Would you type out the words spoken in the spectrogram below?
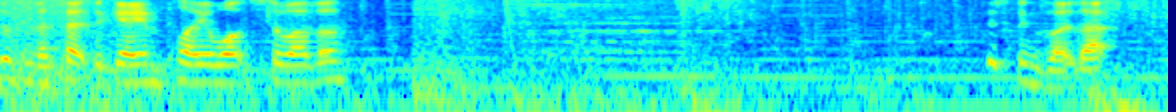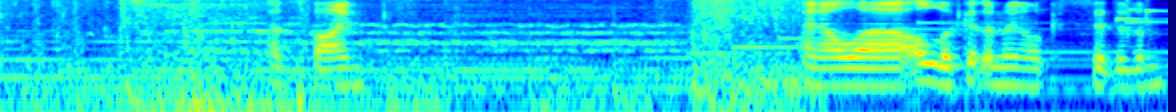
Doesn't affect the gameplay whatsoever. Just things like that. That's fine. And I'll uh, I'll look at them and I'll consider them.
